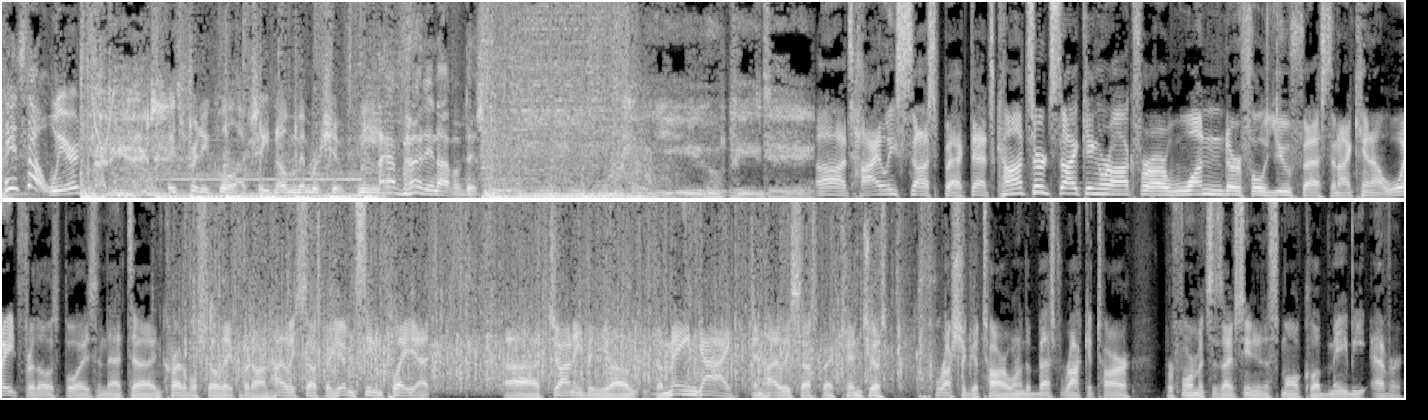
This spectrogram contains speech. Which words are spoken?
Hey, it's not weird. It's pretty cool, actually. No membership fee. I have heard enough of this. Ah, it's highly suspect. That's concert psyching rock for our wonderful U Fest, and I cannot wait for those boys and that uh, incredible show they put on. Highly suspect. You haven't seen them play yet. Uh, Johnny, the uh, the main guy in Highly Suspect, can just crush a guitar. One of the best rock guitar performances I've seen in a small club, maybe ever.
